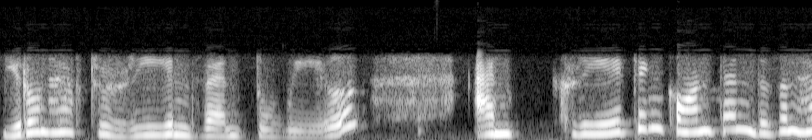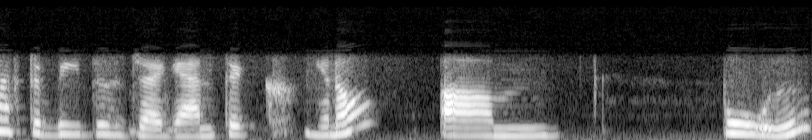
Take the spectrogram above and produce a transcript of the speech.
You don't have to reinvent the wheel. And creating content doesn't have to be this gigantic, you know, um, pool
